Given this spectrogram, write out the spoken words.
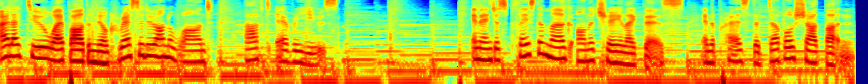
I like to wipe out the milk residue on the wand after every use and then just place the mug on the tray like this and press the double shot button.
